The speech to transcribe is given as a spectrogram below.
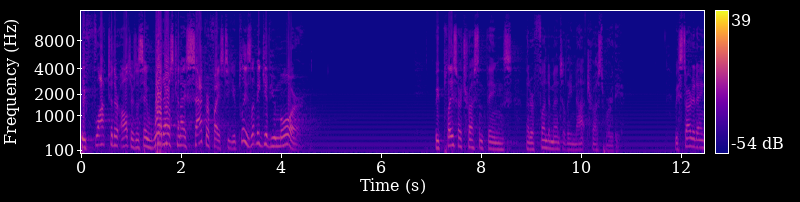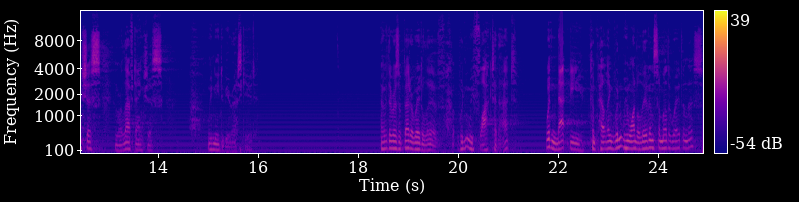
we flock to their altars and say, What else can I sacrifice to you? Please let me give you more. We place our trust in things that are fundamentally not trustworthy. We started anxious and we're left anxious. We need to be rescued. Now, if there was a better way to live, wouldn't we flock to that? Wouldn't that be compelling? Wouldn't we want to live in some other way than this?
